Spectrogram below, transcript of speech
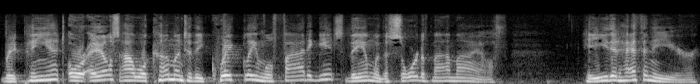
Repent, or else I will come unto thee quickly, and will fight against them with the sword of my mouth. He that hath an ear,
